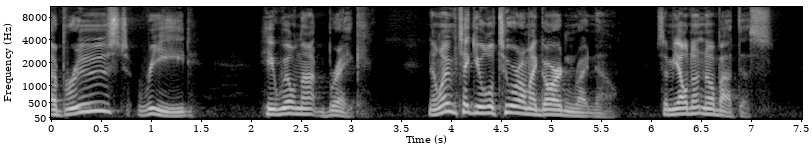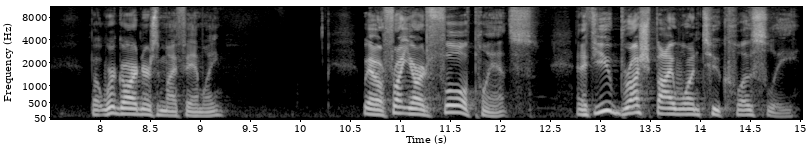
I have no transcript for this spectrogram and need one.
A bruised reed he will not break. Now, let me take you a little tour on my garden right now. Some of y'all don't know about this, but we're gardeners in my family. We have a front yard full of plants, and if you brush by one too closely,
